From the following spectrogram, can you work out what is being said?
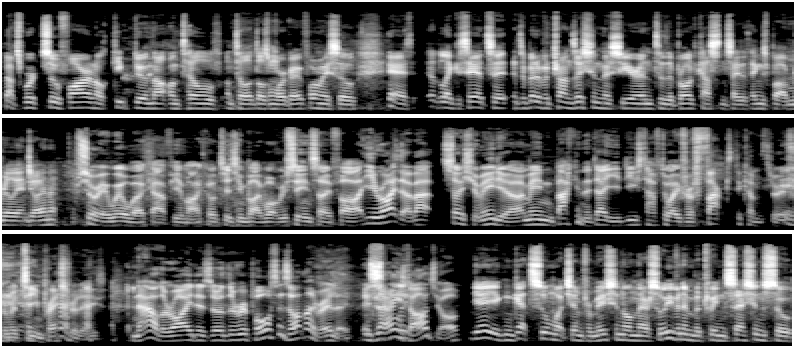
that's worked so far. And I'll keep doing that until until it doesn't work out for me. So yeah, like I say, it's a it's a bit of a transition this year into the broadcasting side of things, but I'm really enjoying it. I'm sure it will work out for you, Michael, judging by what we've seen so far. You're right, though, about social media. I mean, back in the day, you used to have to wait for a fax to come through from a team press release. Now the riders are the reporters, aren't they, really? It's Exactly. changed our job. Yeah, you can get so much information on there. So even in between sessions, so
